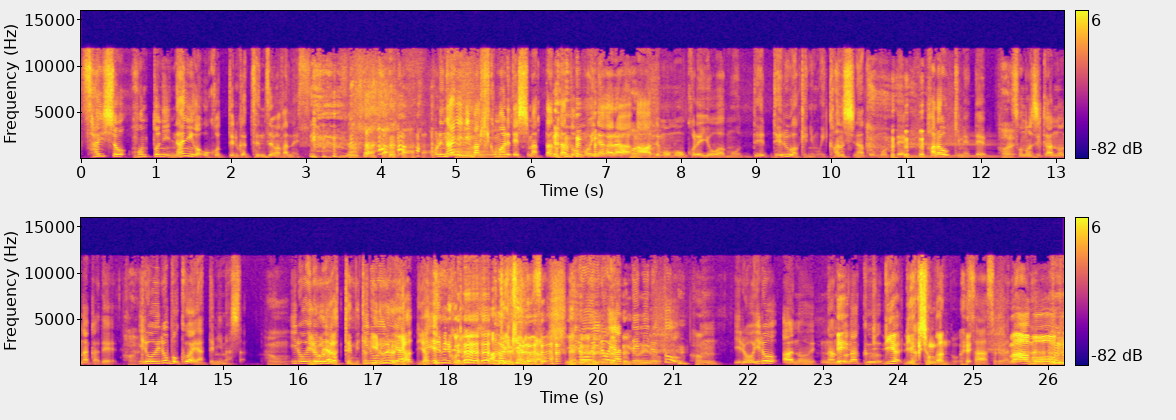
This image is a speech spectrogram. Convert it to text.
最初本当に何が起こってるか全然わかんないです。俺何に巻き込まれてしまったんだと思いながらはいはい。ああでももうこれ要はもうで出るわけにもいかんしなと思って腹を決めてはい。その時間の中ではい。いろいろ僕はやってみました。うんいろいろややってみた。いろいいろいろろやってみることができるんだ。いろいろやってみると、はいろいろあのなんとなく。リアリアクションがあんの？え。さあそれは、まあもう。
